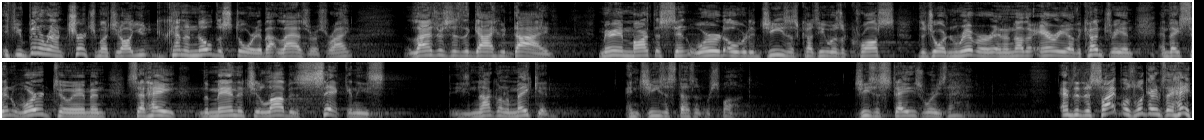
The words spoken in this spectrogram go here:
if you've been around church much at all, you, you kind of know the story about Lazarus, right? Lazarus is the guy who died. Mary and Martha sent word over to Jesus because he was across the Jordan River in another area of the country, and, and they sent word to him and said, Hey, the man that you love is sick and he's, he's not going to make it. And Jesus doesn't respond. Jesus stays where he's at. And the disciples look at him and say, Hey,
